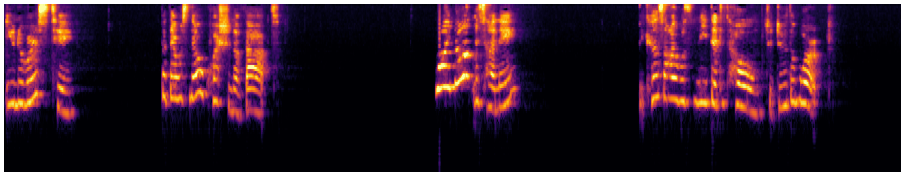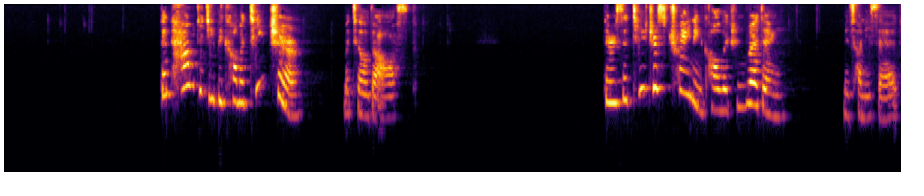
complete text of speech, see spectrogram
university, but there was no question of that. Why not, Miss Honey? Because I was needed at home to do the work. Then how did you become a teacher? Matilda asked. There is a teacher's training college in Reading, Miss Honey said.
